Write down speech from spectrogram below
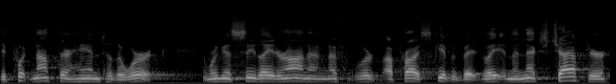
They put not their hand to the work. And we're going to see later on, and I'll probably skip it, but in the next chapter,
